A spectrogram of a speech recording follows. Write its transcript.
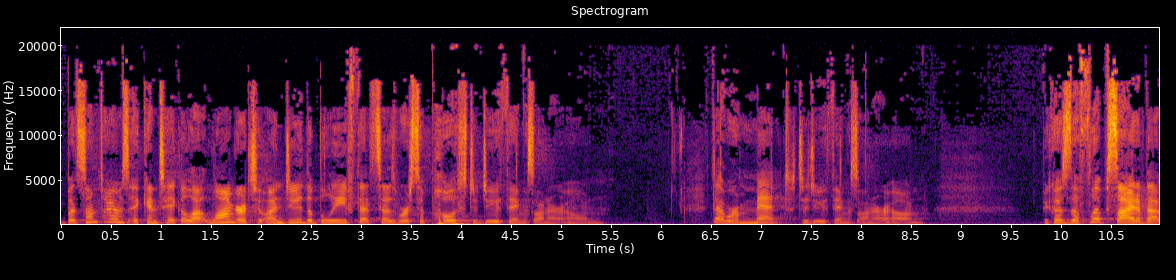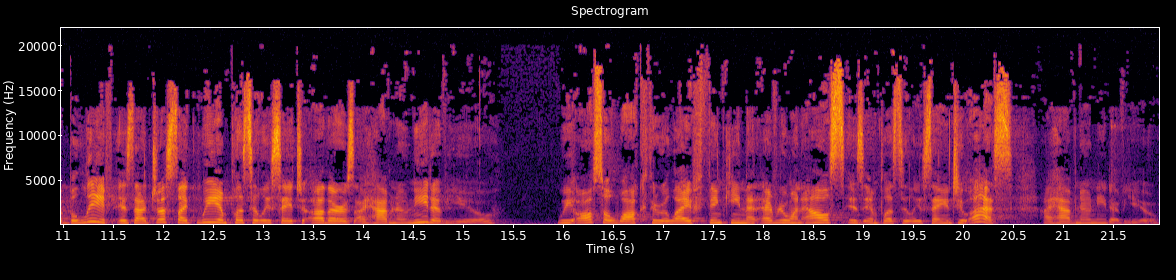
But sometimes it can take a lot longer to undo the belief that says we're supposed to do things on our own that we're meant to do things on our own. Because the flip side of that belief is that just like we implicitly say to others, I have no need of you, we also walk through life thinking that everyone else is implicitly saying to us, I have no need of you.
